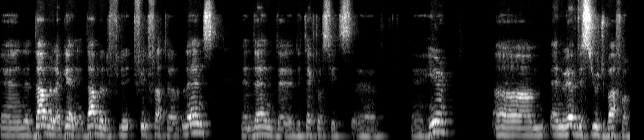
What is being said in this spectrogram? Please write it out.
and a double, again, a double field flattener lens, and then the detector sits uh, uh, here. Um, and we have this huge buffer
